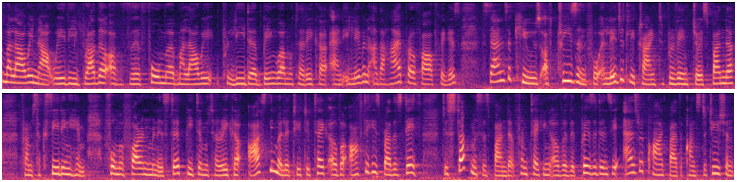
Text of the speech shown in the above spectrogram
to Malawi now, where the brother of the former Malawi leader Bingu wa Mutharika and 11 other high-profile figures stands accused of treason for allegedly trying to prevent Joyce Banda from succeeding him. Former Foreign Minister Peter Mutharika asked the military to take over after his brother's death to stop Mrs. Banda from taking over the presidency as required by the constitution.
